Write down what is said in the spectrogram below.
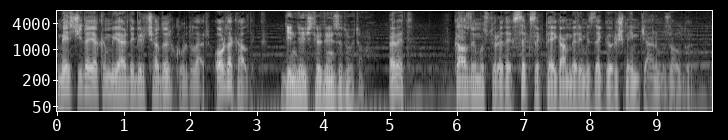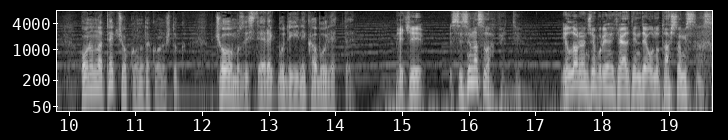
Mescide yakın bir yerde bir çadır kurdular. Orada kaldık. Din değiştirdiğinizi duydum. Evet. Kaldığımız sürede sık sık peygamberimizle görüşme imkanımız oldu. Onunla pek çok konuda konuştuk. Çoğumuz isteyerek bu dini kabul etti. Peki sizi nasıl affetti? Yıllar önce buraya geldiğinde onu taşlamışsınız.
